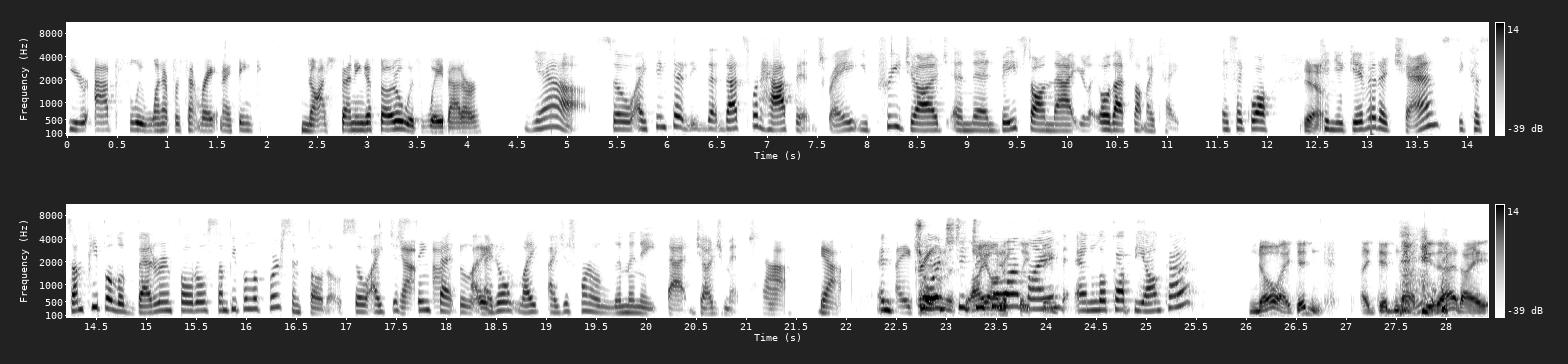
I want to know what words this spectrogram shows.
You're absolutely 100% right. And I think not sending a photo was way better. Yeah. So I think that, that that's what happens, right? You prejudge, and then based on that, you're like, oh, that's not my type. It's like, well, Yeah. can you give it a chance? Because some people look better in photos, some people look worse in photos. So I just Yeah, think that I- I don't like, I just want to eliminate that judgment. Yeah. Yeah. And I agree. George, did I you go online think- and look up Bianca? No, I didn't. I did not do that. I,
